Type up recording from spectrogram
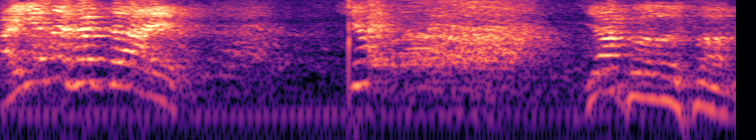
А я нагадаю, що... Дякую, Олександр.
